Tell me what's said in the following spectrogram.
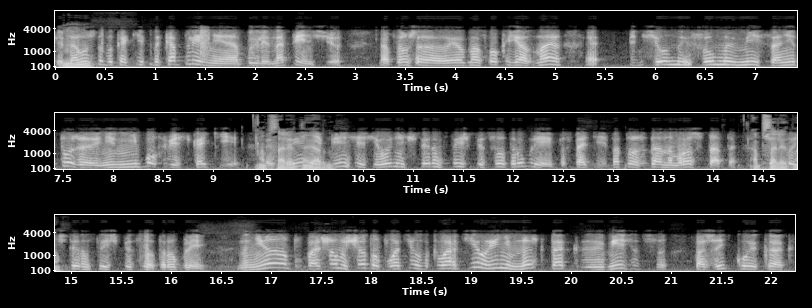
Для mm-hmm. того, чтобы какие-то накопления были на пенсию. А потому что, э, насколько я знаю, э, пенсионные суммы в месяц, они тоже не, не бог весть какие. Абсолютно Средняя верно. пенсия сегодня 14 500 рублей по статье, по тоже данным Росстата. Абсолютно. 14 500 рублей. На нее, по большому счету, платил за квартиру и немножко так э, месяц пожить кое-как.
